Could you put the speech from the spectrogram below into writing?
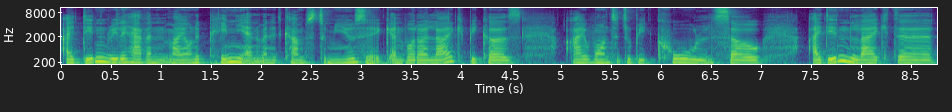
I didn't really have an, my own opinion when it comes to music and what I like because I wanted to be cool. So I didn't like the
